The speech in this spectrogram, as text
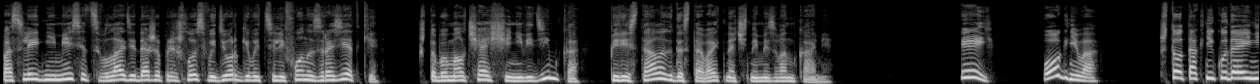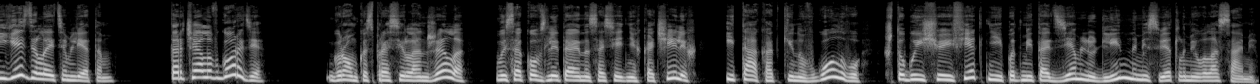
Последний месяц Владе даже пришлось выдергивать телефон из розетки, чтобы молчащая невидимка перестал их доставать ночными звонками. «Эй, Огнева! Что, так никуда и не ездила этим летом? Торчала в городе?» — громко спросила Анжела, высоко взлетая на соседних качелях и так откинув голову, чтобы еще эффектнее подметать землю длинными светлыми волосами.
